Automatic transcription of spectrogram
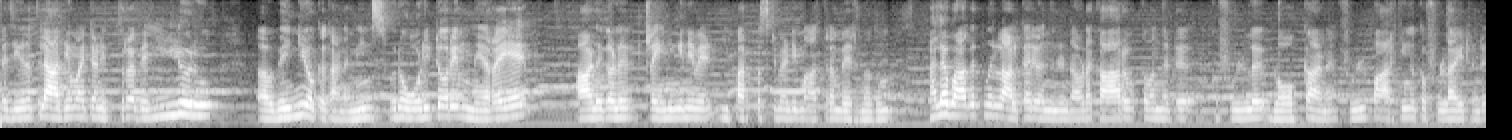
എന്റെ ജീവിതത്തിൽ ആദ്യമായിട്ടാണ് ഇത്ര വലിയൊരു വെന്യൂ ഒക്കെ കാണുന്നത്. മീൻസ് ഒരു ഓഡിറ്റോറിയം നിറയെ ആളുകൾ ട്രെയിനിങ്ങിന് വേ ഈ പർപ്പസിന് വേണ്ടി മാത്രം വരുന്നതും പല ഭാഗത്തു നിന്നുള്ള ആൾക്കാർ വന്നിട്ടുണ്ട്. അവിടെ കാറൊക്കെ വന്നിട്ട് ഒക്കെ ഫുള്ള് ബ്ലോക്കാണ് ഫുൾ പാർക്കിംഗ് ഒക്കെ ഫുള്ളായിട്ടുണ്ട്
